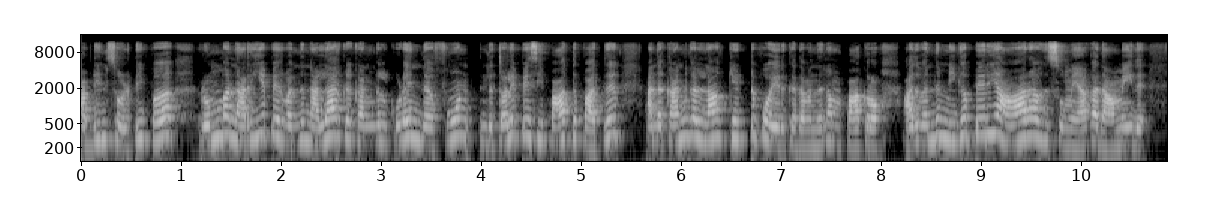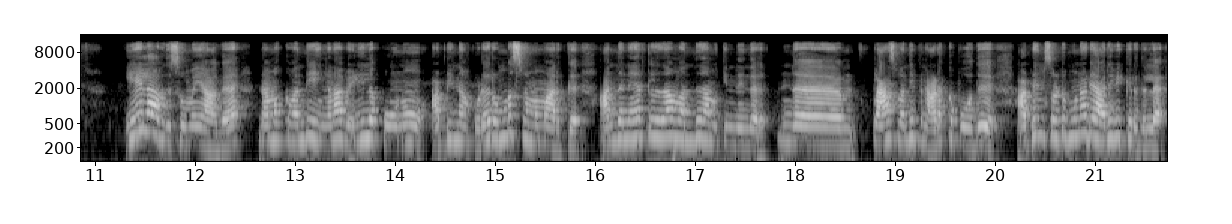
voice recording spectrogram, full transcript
அப்படின்னு சொல்லிட்டு இப்போ ரொம்ப நிறைய பேர் வந்து நல்லா இருக்க கண்கள் கூட இந்த ஃபோன் இந்த தொலைபேசி பார்த்து பார்த்து அந்த கண்கள்லாம் கெட்டு போயிருக்கிறத வந்து நம்ம பார்க்குறோம். அது வந்து மிகப்பெரிய ஆறாவது சுமையாக அது அமையுது. ஏழாவது சுமையாக நமக்கு வந்து எங்கன்னா வெளியில போகணும் அப்படின்னா கூட ரொம்ப சிரமமா இருக்கு. அந்த நேரத்துல தான் வந்து நமக்கு இந்த இந்த இந்த கிளாஸ் வந்து இப்போ நடக்க போகுது அப்படின்னு சொல்லிட்டு முன்னாடி அறிவிக்கிறது இல்ல.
